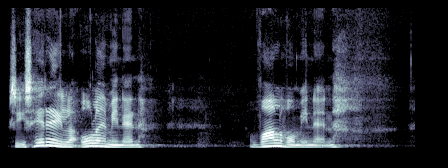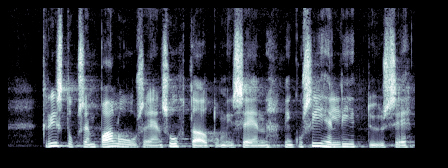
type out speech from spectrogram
Siis hereillä oleminen, valvominen, Kristuksen paluuseen, suhtautumiseen, niin kuin siihen liittyy se,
